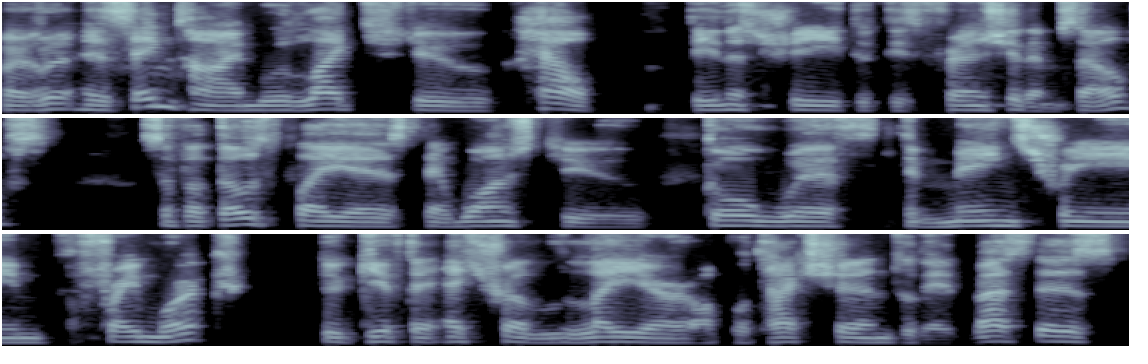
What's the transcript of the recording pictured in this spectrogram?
But at the same time, we would like to help the industry to differentiate themselves so for those players that wants to go with the mainstream framework to give the extra layer of protection to the investors,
